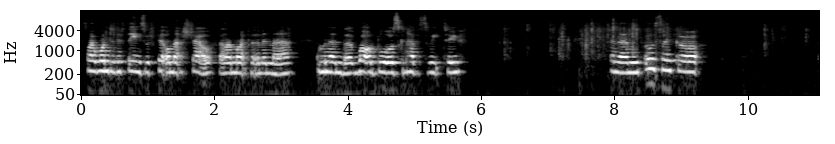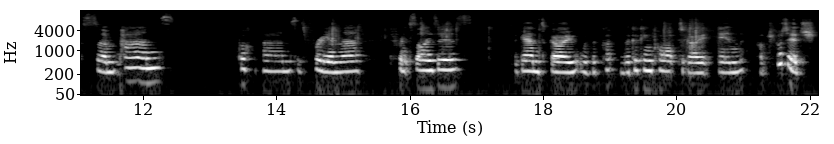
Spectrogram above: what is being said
so I wondered if these would fit on that shelf, then I might put them in there. And then the wild boars can have a sweet tooth. And then we've also got some pans, copper pans, there's three in there, different sizes. Again, to go with the, the cooking pot to go in Country Cottage.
